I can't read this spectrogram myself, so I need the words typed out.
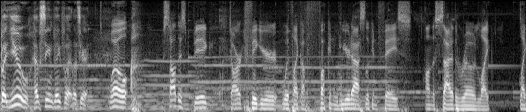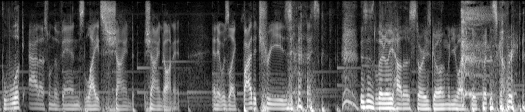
but you have seen Bigfoot. Let's hear it. Well, we saw this big dark figure with like a fucking weird ass looking face on the side of the road, like like look at us when the van's lights shined shined on it, and it was like by the trees. this is literally how those stories go when you watch Bigfoot Discovered.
